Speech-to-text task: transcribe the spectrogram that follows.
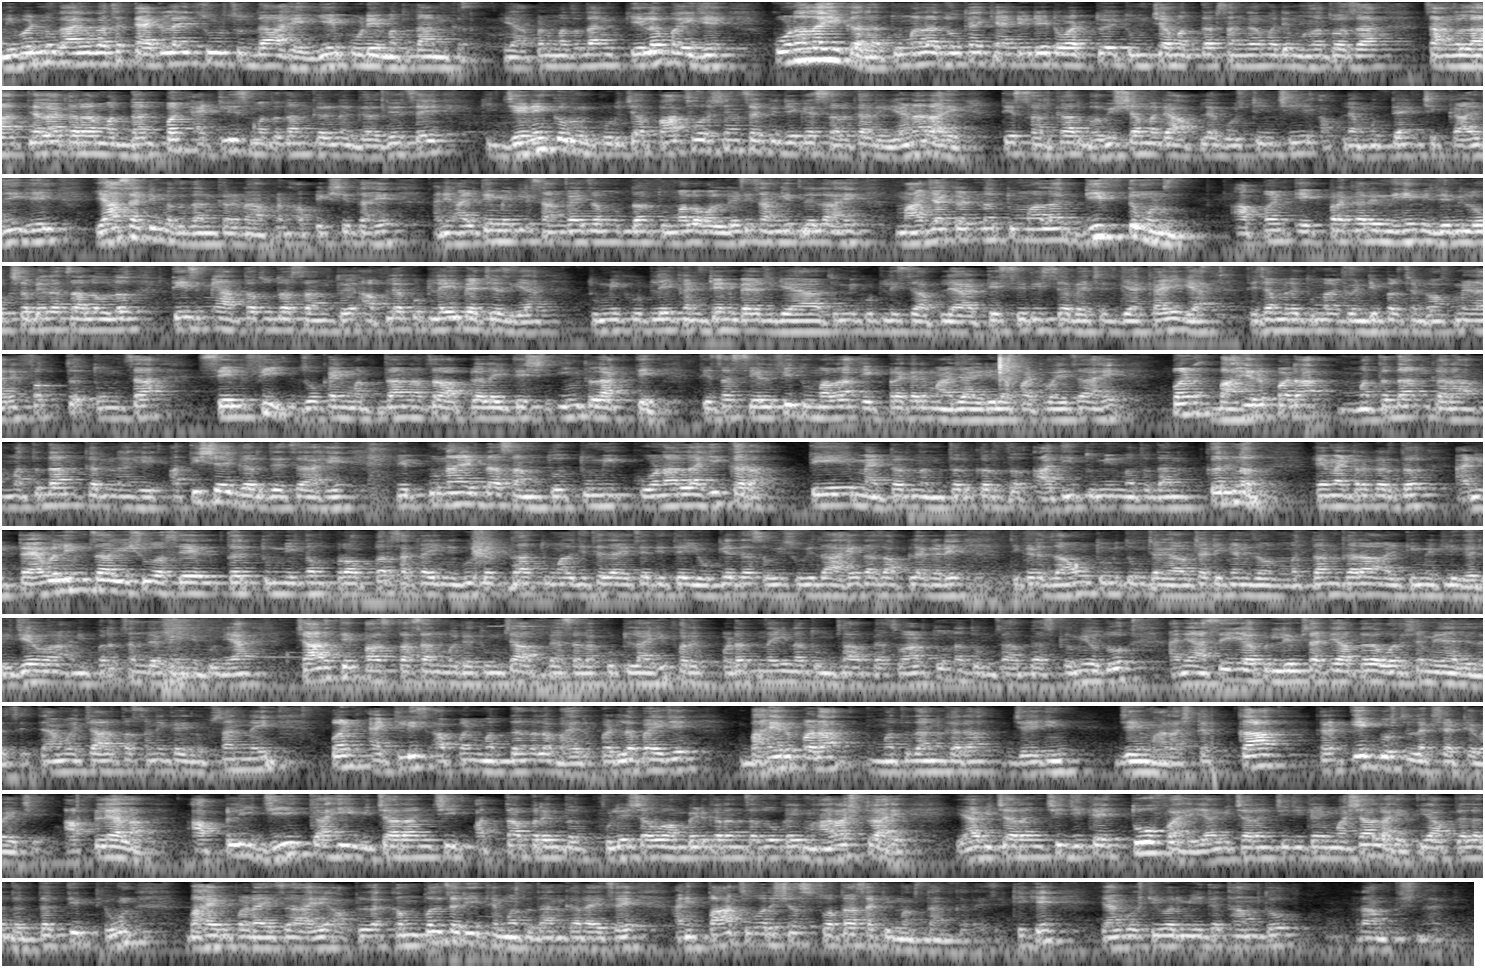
निवडणूक आयोगाचं टॅगलाईन सूट सुद्धा आहे. ये पुढे मतदान कर. हे आपण मतदान केलं पाहिजे. कोणालाही करा. तुम्हाला जो काही कॅन्डिडेट वाटतोय तुमच्या मतदारसंघामध्ये महत्त्वाचा चांगला त्याला करा मतदान. पण ऍटलिस्ट मतदान करणं गरजेचं आहे की जेणेकरून पुढच्या पाच वर्षांसाठी जे काही सरकार येणार आहे ते सरकार भविष्यामध्ये आपल्या गोष्टींची आपल्या मुद्द्यांची काळजी घेईल. यासाठी मतदान करणं आपण अपेक्षित आहे. आणि अल्टिमेटली सांगायचा मुद्दा तुम्हाला ऑलरेडी सांगितलेला आहे. माझ्याकडनं तुम्हाला गिफ्ट म्हणून. आपण एक प्रकारे नेहमी जे मी लोकसभेला चालवलं तेच मी आता सुद्धा सांगतोय. आपल्या कुठल्याही बॅचेस घ्या. तुम्ही कुठलेही कंटेंट बॅच घ्या तुम्ही कुठली आपल्या टेस्ट सिरीजच्या बॅचेस घ्या काही घ्या. त्याच्यामध्ये तुम्हाला ट्वेंटी पर्सेंट ऑफ मिळणार. आहे फक्त तुमचा सेल्फी जो काही मतदानाचा आपल्याला इथे इंक लागते त्याचा सेल्फी तुम्हाला एक प्रकारे माझ्या आयडीला पाठवायचा आहे. पण बाहेर पडा मतदान करा. मतदान करणं हे अतिशय गरजेचं आहे. मी पुन्हा एकदा सांगतो तुम्ही कोणालाही करा. ते मॅटर नंतर करतं. आधी तुम्ही मतदान करणं. हे मॅटर करतं. आणि ट्रॅव्हलिंगचा इश्यू असेल तर तुम्ही एकदम प्रॉपर सकाळी निघू शकता. तुम्हाला जिथे जायचं तिथे योग्य त्या सोयी सुविधा आहेत आज आपल्याकडे. तिकडे जाऊन तुम्ही तुमच्या गावच्या ठिकाणी जाऊन मतदान करा. अल्टिमेटली घरी जेवा आणि परत संध्याकाळी निघून या. चार ते पाच तासांमध्ये तुमच्या अभ्यासाला कुठलाही फरक पडत नाही. ना तुमचा अभ्यास वाढतो ना तुमचा अभ्यास कमी होतो. आणि असे या प्रिलिमसाठी आपल्याला वर्ष मिळालेलंच आहे. त्यामुळे चार तासाने काही नुकसान नाही. पण ऍटलिस्ट आपण मतदानाला बाहेर पडलं पाहिजे. बाहेर पडा मतदान करा. जय हिंद. जय महाराष्ट्र का? कारण एक गोष्ट लक्षात ठेवायची आपल्याला आपली जी काही विचारांची आतापर्यंत फुले शाहू आंबेडकरांचा जो काही महाराष्ट्र आहे या विचारांची जी काही तोफ आहे या विचारांची जी काही मशाल आहे ती आपल्याला दगदगतीत ठेवून बाहेर पडायचं आहे. आपल्याला कंपल्सरी इथे मतदान करायचं आहे आणि पाच वर्ष स्वतःसाठी मतदान करायचं आहे. ठीक आहे? या गोष्टीवर मी इथे थांबतो. रामकृष्ण हरी.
